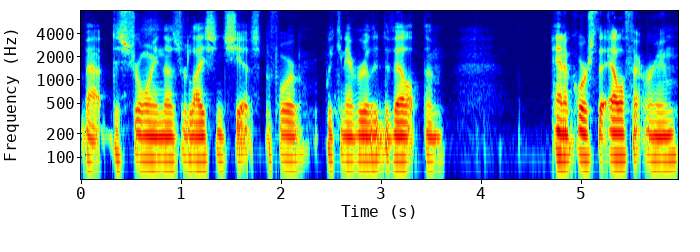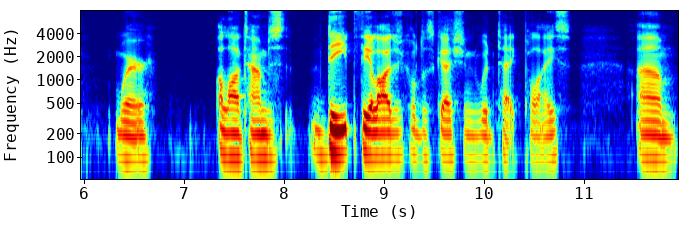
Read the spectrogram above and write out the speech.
about destroying those relationships before we can ever really develop them. And of course, the elephant room, where a lot of times deep theological discussion would take place. Um,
